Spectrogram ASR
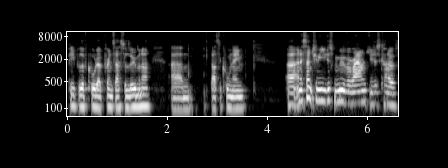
People have called her Princess Illumina. Um, that's a cool name. Uh, and essentially, you just move around. You just kind of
